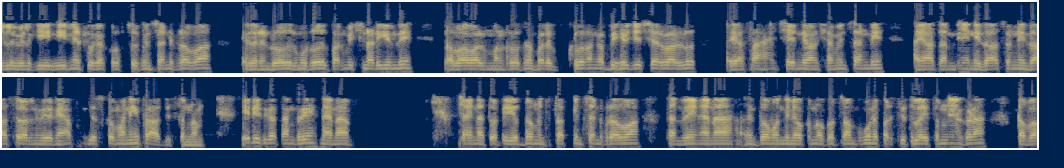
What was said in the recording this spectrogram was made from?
ఇల్లు వీళ్ళకి ఈనట్లుగా కృప చూపించండి ప్రభా ఏదో రెండు రోజులు మూడు రోజులు పర్మిషన్ అడిగింది ప్రభా వాళ్ళు మన రోజున క్రూరంగా బిహేవ్ చేశారు వాళ్ళు అయ్యా సహాయం చేయండి వాళ్ళని క్షమించండి అయ్యా తండ్రి నీ దాసు వాళ్ళని మీరు జ్ఞాపకం చేసుకోమని ప్రార్థిస్తున్నాం ఈ రీతిగా తండ్రి నేను చైనా తోటి యుద్ధం నుంచి తప్పించండి ప్రభావ తండ్రి అయినా ఎంతో మందిని ఒకరినొకరు చంపుకునే పరిస్థితులు అవుతున్నాయి అక్కడ ప్రభా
